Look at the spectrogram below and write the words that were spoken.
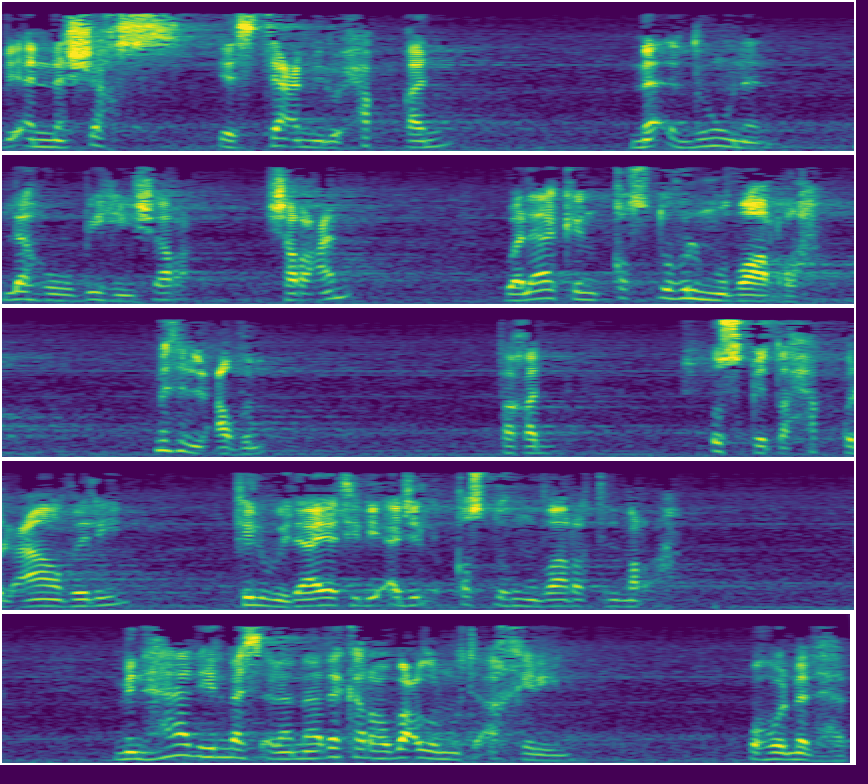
بأن الشخص يستعمل حقا مأذونا له به شرع شرعا ولكن قصده المضارة مثل العضل. فقد أسقط حق العاضل في الولاية لأجل قصده مضارة المرأة. من هذه المسألة ما ذكره بعض المتأخرين وهو المذهب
